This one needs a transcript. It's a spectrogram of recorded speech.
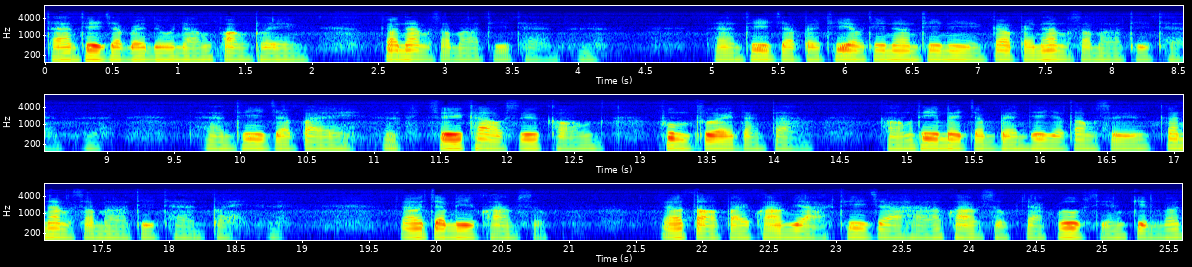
แทนที่จะไปดูหนังฟังเพลง ก็นั่งสมาธิแทน แทนที่จะไปเที่ยวที่นั่นที่นี่ก็ไปนั่งสมาธิแทน แทนที่จะไปซื้อข้าวซื้อของฟุ่มเฟือยต่างๆ ของที่ไม่จำเป็นที่จะต้องซื้อก็นั่งสมาธิแทนไปเราจะมีความสุข แล้วต่อไปความอยากที่จะหาความสุขจากรูปเสียงกลิ่นรส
